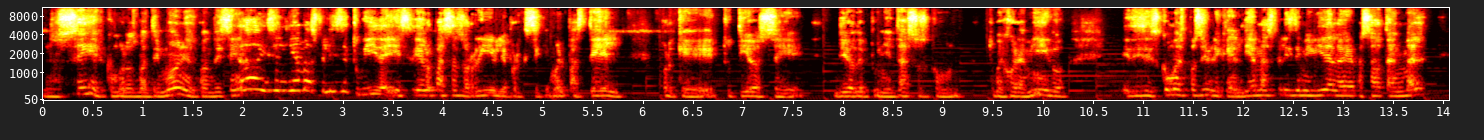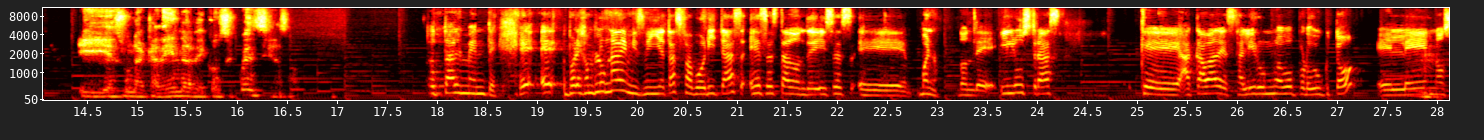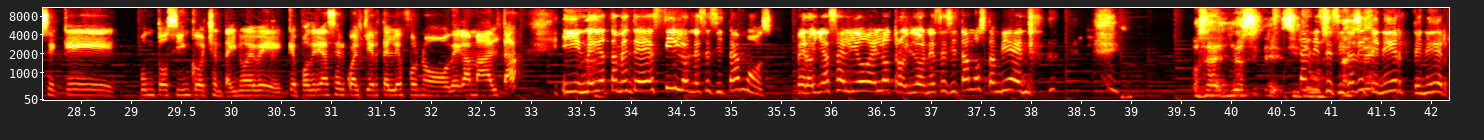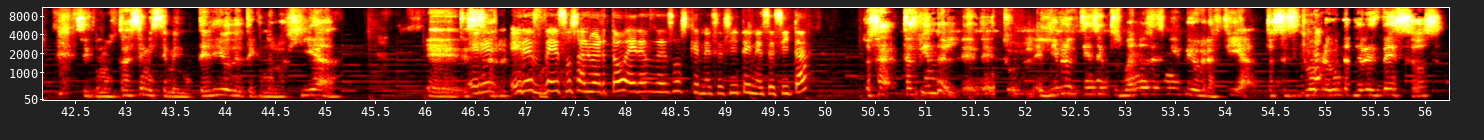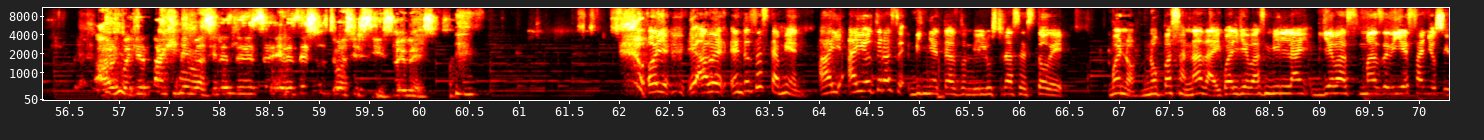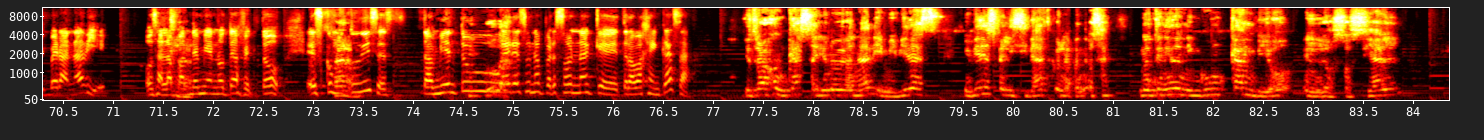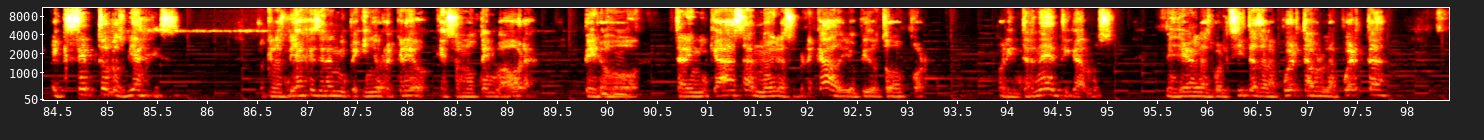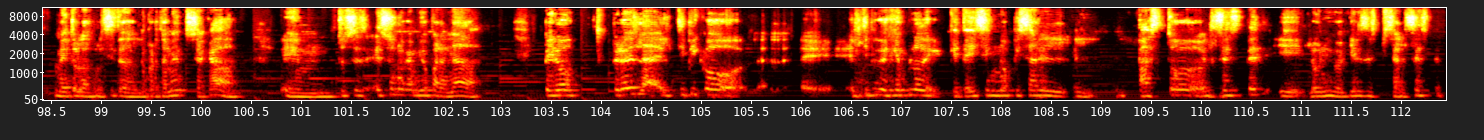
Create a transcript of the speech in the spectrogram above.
no sé, como los matrimonios, cuando dicen, ay, es el día más feliz de tu vida y ese día lo pasas horrible porque se quemó el pastel, porque tu tío se dio de puñetazos con tu mejor amigo. Y dices, ¿cómo es posible que el día más feliz de mi vida lo haya pasado tan mal? Y es una cadena de consecuencias, ¿no? Totalmente. Eh, eh, por ejemplo, una de mis viñetas favoritas es esta donde dices, eh, bueno, donde ilustras que acaba de salir un nuevo producto, el E no sé qué punto 589 que podría ser cualquier teléfono de gama alta y inmediatamente es sí lo necesitamos pero ya salió el otro y lo necesitamos también o sea yo si, si la necesidad de tener tener si te mostraste mi cementerio de tecnología eh, ¿Eres, ¿Eres de esos Alberto eres de esos que necesita y necesita o sea, estás viendo el, el, libro que tienes en tus manos es mi biografía. Entonces, si tú me preguntas, ¿eres de esos? Abre cualquier página y me vas a decir, ¿eres de esos? Te voy a decir, sí, soy de esos. Oye, a ver, entonces también hay, hay otras viñetas donde ilustras esto de, bueno, no pasa nada, igual llevas, mil llevas más de 10 años sin ver a nadie. O sea, la pandemia no te afectó. Es como tú dices, también tú eres una persona que trabaja en casa. Yo trabajo en casa, yo no veo a nadie. Mi vida es, mi vida es felicidad con la pandemia. O sea, no he tenido ningún cambio en lo social, excepto los viajes porque los viajes eran mi pequeño recreo, que eso no tengo ahora. Pero estar en mi casa, no ir al supermercado, yo pido todo por, por internet, digamos. Me llegan las bolsitas a la puerta, abro la puerta, meto las bolsitas al departamento, se acaba. Em, entonces, eso no cambió para nada. Pero, pero es el, típico, el típico ejemplo de que te dicen no pisar el, el pasto, el césped, y lo único que quieres es pisar el césped.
